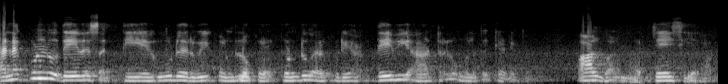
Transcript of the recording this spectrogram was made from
தனக்குள் தெய்வ சக்தியை ஊடுருவி கொண்டு கொண்டு வரக்கூடிய தெய்வீக ஆற்றல் உங்களுக்கு கிடைக்கும். வாழ்வாளர் ஜெய் சீராம்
